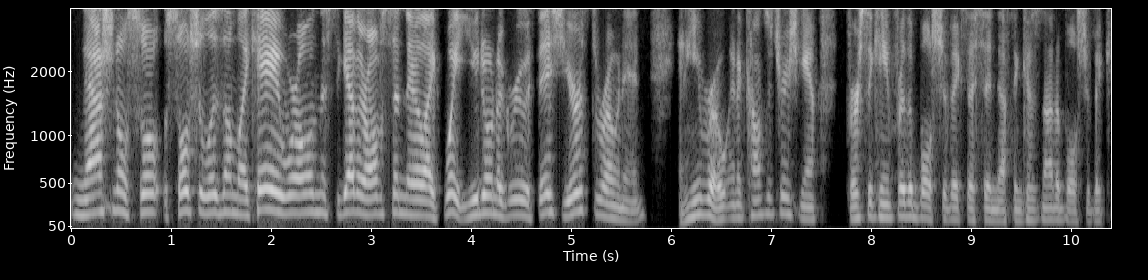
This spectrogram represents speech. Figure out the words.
national so- socialism, like, hey, we're all in this together. All of a sudden, they're like, wait, you don't agree with this? You're thrown in. And he wrote in a concentration camp. First, they came for the Bolsheviks. I said nothing because not a Bolshevik.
